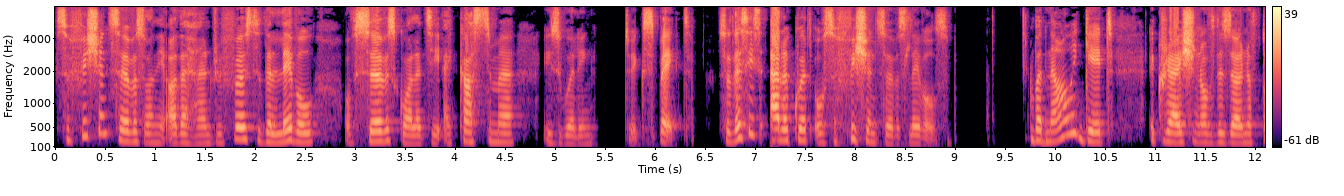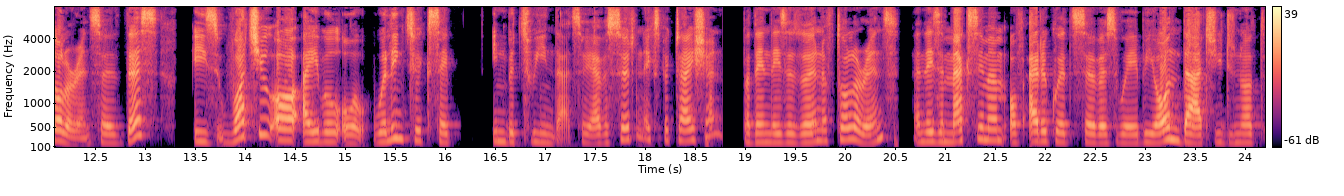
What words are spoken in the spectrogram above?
Sufficient service, on the other hand, refers to the level of service quality a customer is willing to expect. So this is adequate or sufficient service levels. But now we get a creation of the zone of tolerance. So this is what you are able or willing to accept in between that. So you have a certain expectation but then there's a zone of tolerance and there's a maximum of adequate service where beyond that you do not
